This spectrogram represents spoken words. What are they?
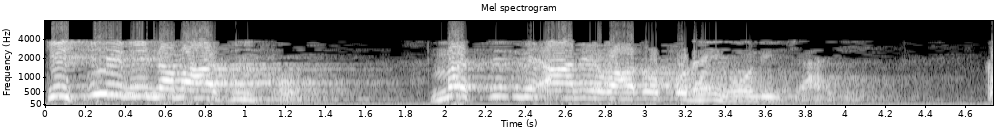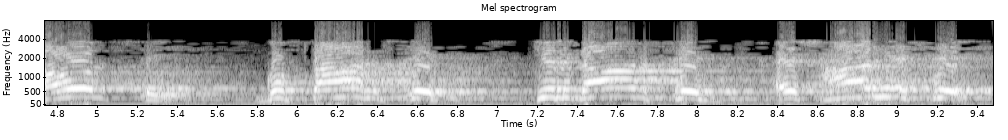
کسی بھی نمازی کو مسجد میں آنے والوں کو نہیں ہونی چاہیے۔ قول سے، گفتار سے، کردار سے، اشارے سے،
